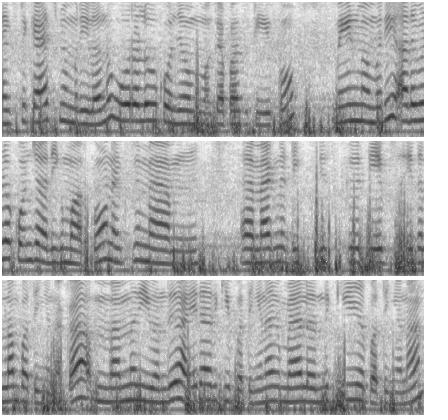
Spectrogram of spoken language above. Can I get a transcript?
நெக்ஸ்ட்டு கேட்ச் மெமரியில் வந்து ஓரளவு கொஞ்சம் கெப்பாசிட்டி இருக்கும். மெயின் மெமரி அதை விட கொஞ்சம் அதிகமாக இருக்கும். நெக்ஸ்ட்டு மே மேக்னெட்டிக் டிஸ்க்கு டேப்ஸ் இதெல்லாம் பார்த்தீங்கன்னாக்கா மெமரி வந்து ஐராரிக்கி பார்த்தீங்கன்னா மேலேருந்து கீழே பார்த்தீங்கன்னா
